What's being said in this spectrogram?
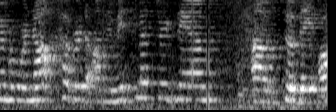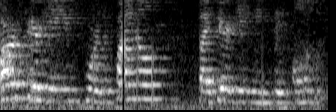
remember, we're not covered on the mid-semester exam, um, so they are fair game for the final. By fair game means they almost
